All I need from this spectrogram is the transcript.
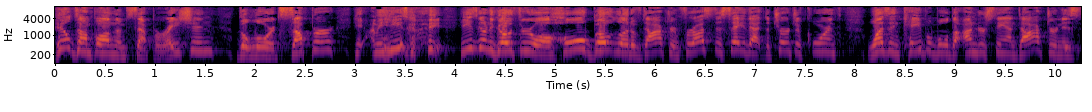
He'll dump on them separation, the Lord's Supper. He, I mean, he's, he's going to go through a whole boatload of doctrine. For us to say that the church of Corinth wasn't capable to understand doctrine is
